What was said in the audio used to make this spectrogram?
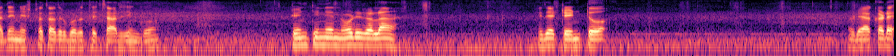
ಅದೇನು ಎಷ್ಟೊತ್ತಾದರೂ ಬರುತ್ತೆ ಚಾರ್ಜಿಂಗು. ಟೆಂಟ್ ಇನ್ನೇನು ನೋಡಿರಲ್ಲ? ಇದೆ ಟೆಂಟು. ನೋಡಿ, ಆ ಕಡೆ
